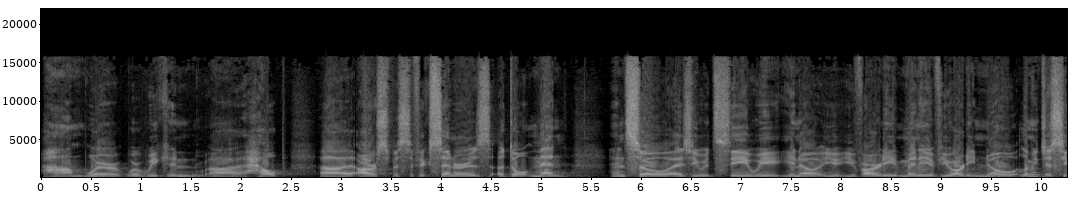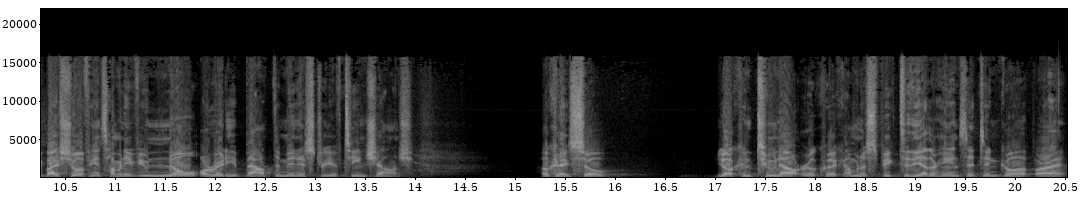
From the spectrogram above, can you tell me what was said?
um, where, where we can uh, help. Uh, our specific center is adult men. And so, as you would see, we, you know, you, have already, many of you already know. Let me just see by show of hands, how many of you know already about the ministry of Teen Challenge? Okay, so y'all can tune out real quick. I'm going to speak to the other hands that didn't go up, all right?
